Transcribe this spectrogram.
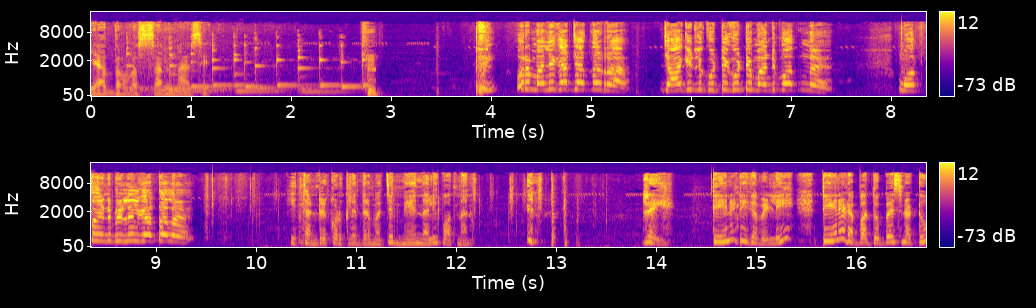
యాదవ సన్నాసి ఒరే మళ్ళీ కట్ చేస్తున్నాడు రా జాకెట్లు కుట్టి కుట్టి మండిపోతుంది మొత్తం ఇన్ని బిల్లులు కట్టాలి ఈ తండ్రి కొడుకులిద్దరి మధ్య నేను నలిగిపోతున్నాను రే తేనెటీగ వెళ్ళి తేనె డబ్బా దుబ్బేసినట్టు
